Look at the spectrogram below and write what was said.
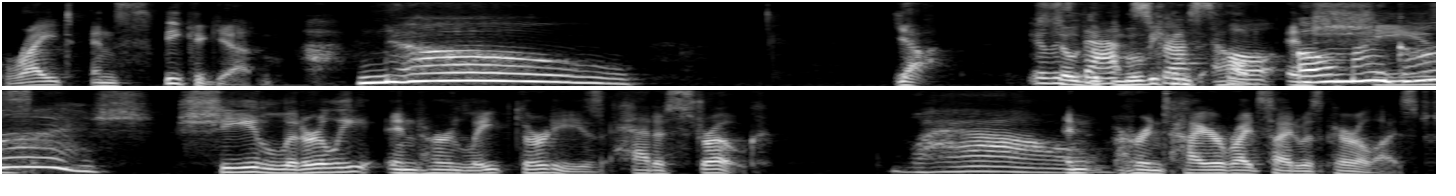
write, and speak again. No. Yeah. It was so that the movie stressful. comes out and oh my gosh. She literally in her late 30s had a stroke. Wow. And her entire right side was paralyzed.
